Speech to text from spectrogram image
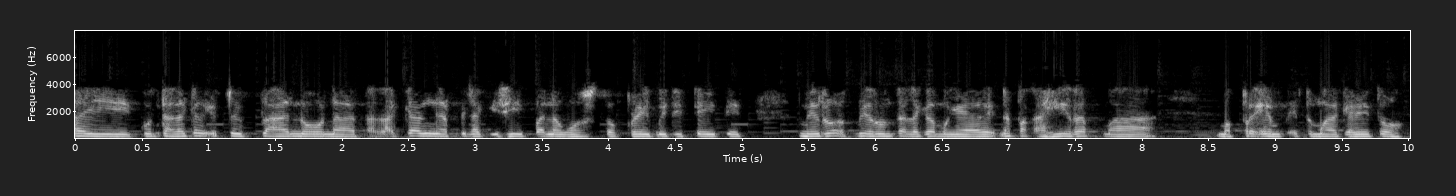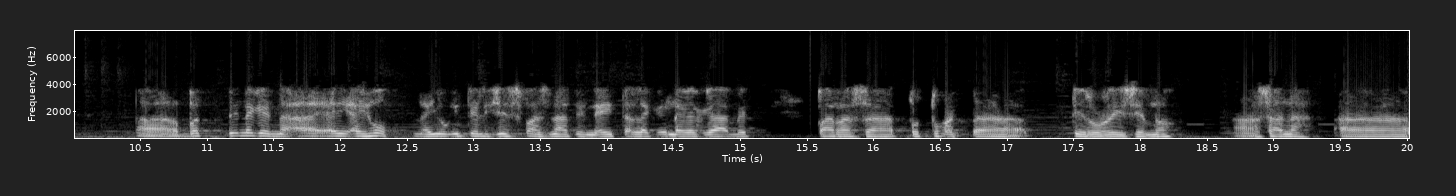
ay kung talagang ito'y plano na talagang uh, pinag-isipan ng gusto, premeditated, meron at meron talaga mangyayari. Napakahirap ma, ma-preempt itong mga ganito. Ah, but then again, I, I, hope na yung intelligence funds natin ay talagang nagagamit para sa to thwart uh, terrorism, no? Ah, sana. Ah,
